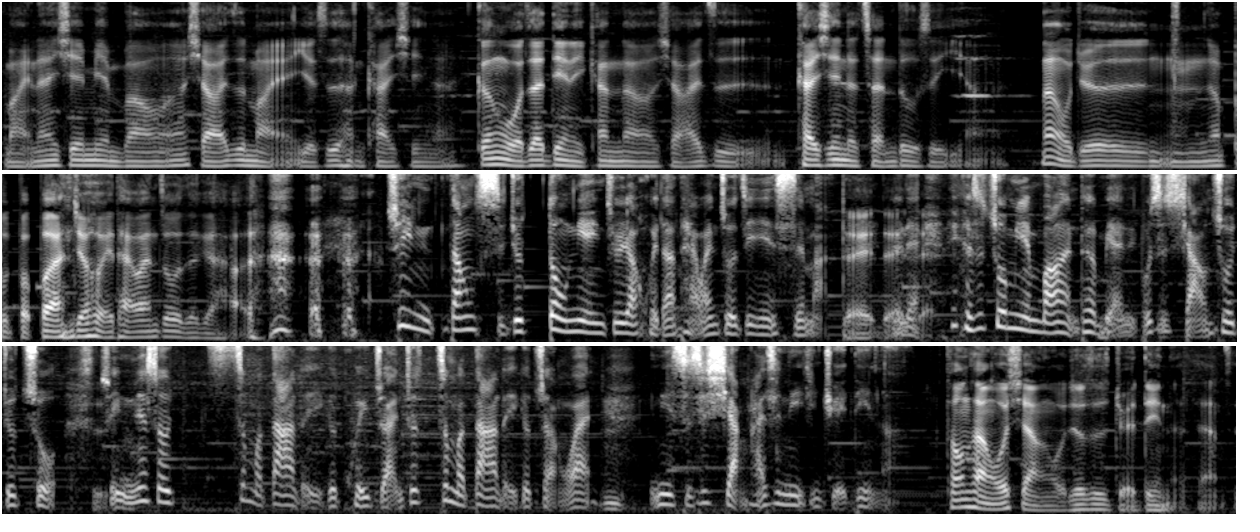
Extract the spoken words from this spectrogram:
买那些面包啊，小孩子买也是很开心啊，跟我在店里看到小孩子开心的程度是一样的。那我觉得，嗯，那不不不然就回台湾做这个好了。所以你当时就动念就要回到台湾做这件事嘛？对对对。哎、欸，可是做面包很特别，你不是想要做就做，所以你那时候这么大的一个回转，就这么大的一个转弯，嗯，你只是想还是你已经决定了？通常我想我就是决定了这样子。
